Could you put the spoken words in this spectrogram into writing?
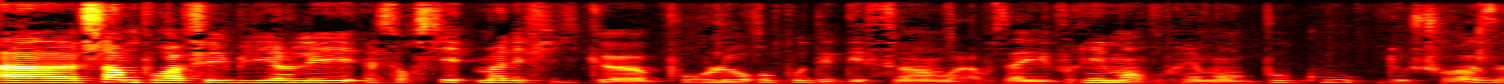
Euh, charme pour affaiblir les sorciers maléfiques, euh, pour le repos des défunts. Voilà, vous avez vraiment, vraiment beaucoup de choses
